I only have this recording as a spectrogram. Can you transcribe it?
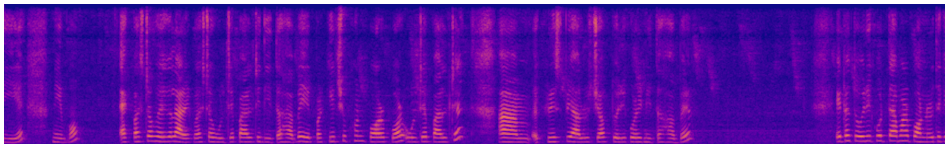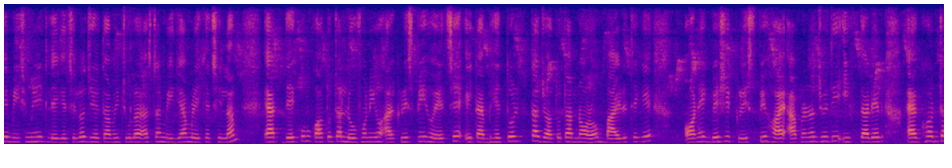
দিয়ে নিব। এক পাশটা হয়ে গেলে আরেক পাশটা উল্টে পাল্টে দিতে হবে। এরপর কিছুক্ষণ পর পর উল্টে পাল্টে ক্রিসপি আলুর চপ তৈরি করে নিতে হবে। এটা তৈরি করতে আমার পনেরো থেকে বিশ মিনিট লেগেছিল, যেহেতু আমি চুলার আঁচটা মিডিয়াম রেখেছিলাম। এক দেখুন কতটা লোভনীয় আর ক্রিস্পি হয়েছে। এটা ভেতরটা যতটা নরম, বাইরে থেকে অনেক বেশি ক্রিস্পি হয়। আপনারা যদি ইফতারের এক ঘণ্টা,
